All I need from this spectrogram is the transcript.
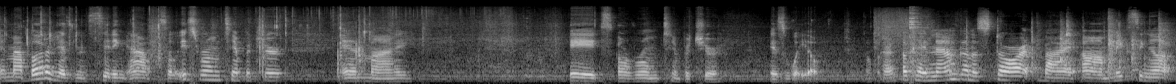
And my butter has been sitting out, so it's room temperature, and my eggs are room temperature as well. Okay. Okay, now I'm gonna start by um, mixing up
